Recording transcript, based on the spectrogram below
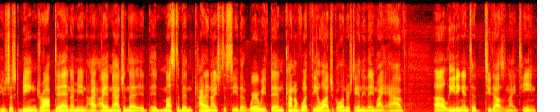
who's just being dropped in, I mean I, I imagine that it, it must have been kind of nice to see that where we've been, kind of what theological understanding they might have uh, leading into 2019.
